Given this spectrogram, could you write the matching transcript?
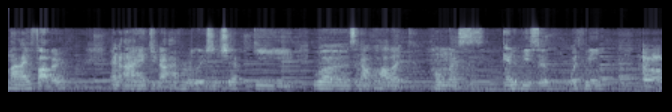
My father and I do not have a relationship. He was an alcoholic, homeless, and abusive with me. Hello?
